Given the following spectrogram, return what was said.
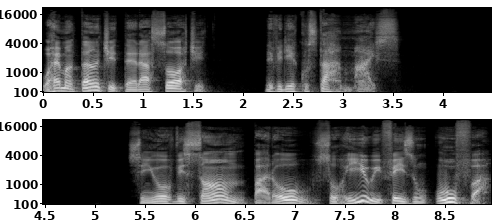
O arrematante terá sorte. Deveria custar mais. Senhor Visson parou, sorriu e fez um ufa,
